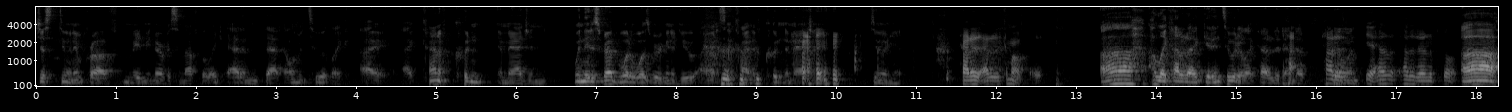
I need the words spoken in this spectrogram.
just doing improv made me nervous enough, but like adding that element to it, like I I kind of couldn't imagine when they described what it was we were gonna do. I honestly kind of couldn't imagine doing it. how did how did it come out? Uh, like how did I get into it, or like how did it end up How did going? yeah? How, how did it end up going? Uh,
